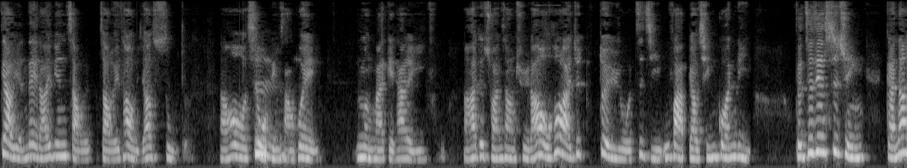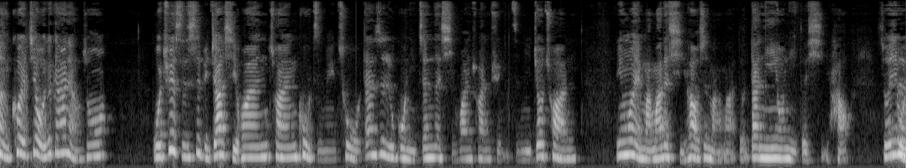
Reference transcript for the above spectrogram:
掉眼泪，然后一边找找了一套比较素的，然后是我平常会那么买给他的衣服，然后他就穿上去，然后我后来就对于我自己无法表情管理的这件事情感到很愧疚，我就跟他讲说。我确实是比较喜欢穿裤子，没错。但是如果你真的喜欢穿裙子，你就穿，因为妈妈的喜好是妈妈的，但你有你的喜好，所以我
